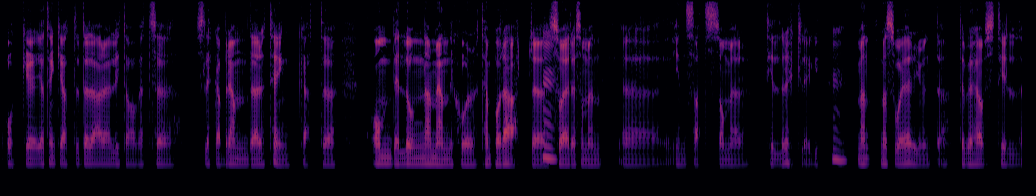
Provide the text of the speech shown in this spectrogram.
Och eh, jag tänker att det där är lite av ett eh, släcka bränder-tänk. Att om det lugnar människor temporärt Mm. så är det som en insats som är tillräcklig. Mm. Men, men så är det ju inte. Det behövs till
